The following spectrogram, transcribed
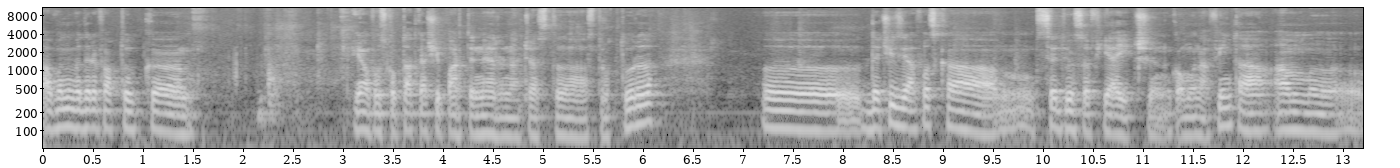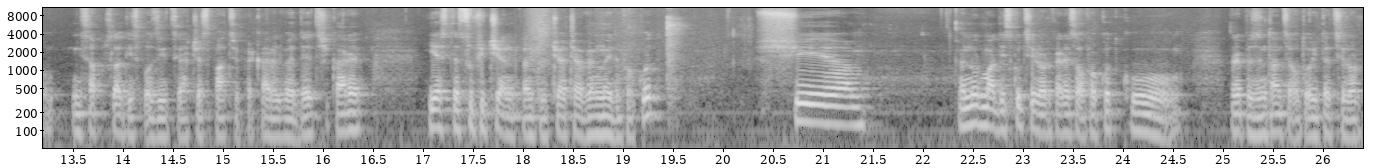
Având în vedere faptul că eu am fost coptat ca și partener în această structură, Uh, decizia a fost ca sediul să fie aici, în Comuna Finta. Am, uh, mi s-a pus la dispoziție acest spațiu pe care îl vedeți și care este suficient pentru ceea ce avem noi de făcut. Și uh, în urma discuțiilor care s-au făcut cu reprezentanții autorităților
